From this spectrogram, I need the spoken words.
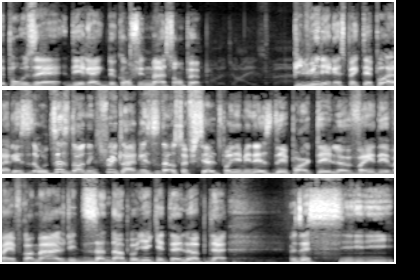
imposait des règles de confinement à son peuple. Puis lui, il les respectait pas. À la au 10 Downing Street, la résidence officielle du premier ministre, des parties, le vin, des vins, fromages, des dizaines d'employés qui étaient là. Puis de la- je veux dire, si-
